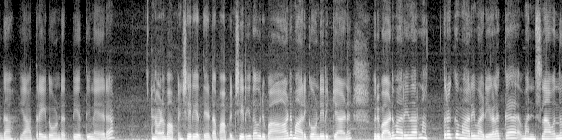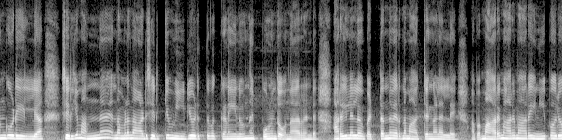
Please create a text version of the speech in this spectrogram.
ഇതാ യാത്ര ചെയ്തുകൊണ്ട് എത്തി എത്തി നേരെ നമ്മുടെ പാപ്പൻശ്ശേരി എത്തിയിട്ടാ. പാപ്പൻശ്ശേരി ഇതാ ഒരുപാട് മാറിക്കൊണ്ടിരിക്കുകയാണ്. ഒരുപാട് മാറിയെന്ന് പറഞ്ഞാൽ അത്രയ്ക്ക് മാറി വഴികളൊക്കെ മനസ്സിലാവുന്നും കൂടി ഇല്ല. ശരിക്കും അന്ന് നമ്മൾ നാട് ശരിക്കും വീഡിയോ എടുത്ത് വെക്കണേനും എപ്പോഴും തോന്നാറുണ്ട്. അറിയില്ലല്ലോ പെട്ടെന്ന് വരുന്ന മാറ്റങ്ങളല്ലേ? അപ്പം മാറി മാറി മാറി ഇനിയിപ്പോൾ ഒരു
